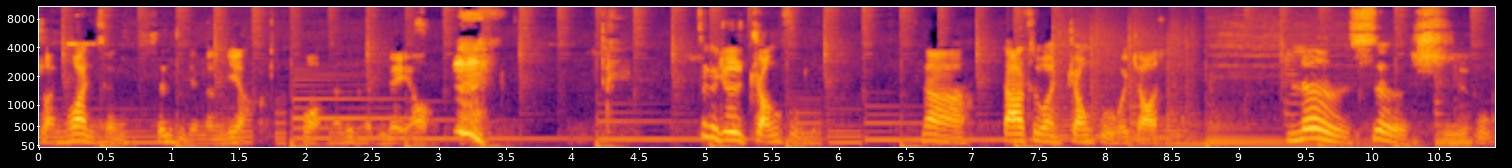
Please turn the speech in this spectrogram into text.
转换成身体的能量。哇，那是很累哦。这个就是装富的。那大家吃完 junk food 会叫什么？垃圾食物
